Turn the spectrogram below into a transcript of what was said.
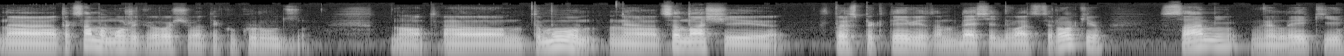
Е, Так само можуть вирощувати кукурудзу. От, е, тому е, це наші в перспективі там, 10-20 років самі великі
